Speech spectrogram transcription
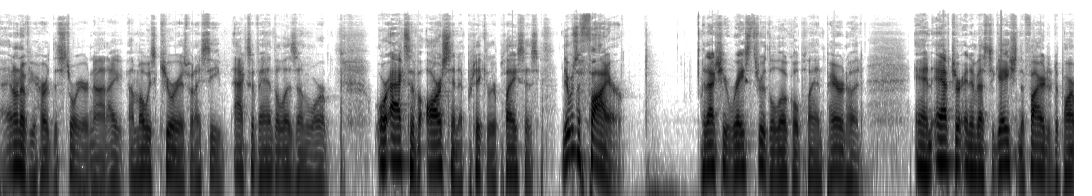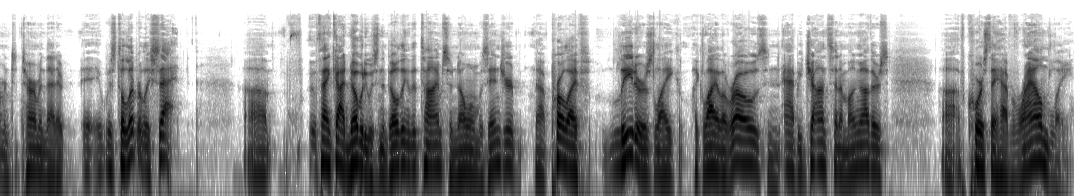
I don't know if you heard the story or not. I, I'm always curious when I see acts of vandalism or, or acts of arson at particular places. There was a fire that actually raced through the local Planned Parenthood. And after an investigation, the fire department determined that it, it was deliberately set. Uh, thank God nobody was in the building at the time, so no one was injured. Uh, Pro life leaders like, like Lila Rose and Abby Johnson, among others, uh, of course, they have roundly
